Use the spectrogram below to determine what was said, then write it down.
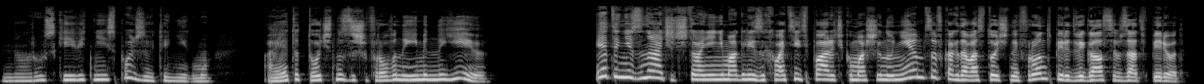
Но русские ведь не используют энигму, а это точно зашифровано именно ею. Это не значит, что они не могли захватить парочку машин у немцев, когда Восточный фронт передвигался взад-вперед.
